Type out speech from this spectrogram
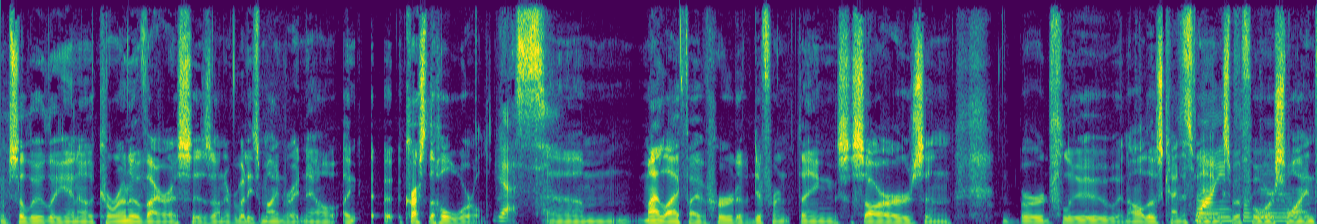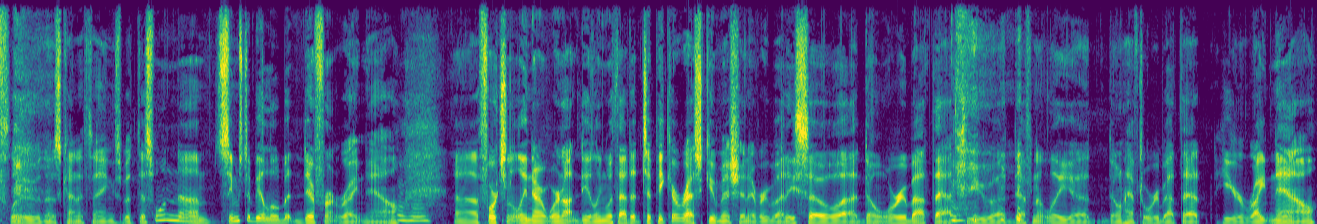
Absolutely. You know, coronavirus is on everybody's mind right now uh, across the whole world. Yes. Um, my life, I've heard of different things, SARS and bird flu and all those kind of Swine things before, flu. swine flu and those kind of things. But this one um, seems to be a little bit different right now. Mm-hmm. Uh, fortunately, now we're not dealing with that at Topeka Rescue Mission, everybody. So uh, don't worry about that. You uh, definitely uh, don't have to worry about that here right now.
